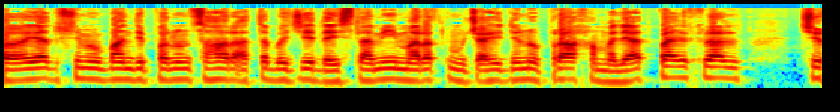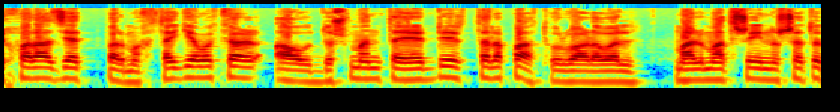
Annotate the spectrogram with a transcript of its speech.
په یادو سیمو باندې پرون سهار اته بجې د اسلامي امارت مجاهدینو پراخ عملیات پیل کړل چې خورا زیات پرمختګ یې وکړ او دښمن ته یې ډېر تلفات ورواړول معلومات ښيي نښتو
